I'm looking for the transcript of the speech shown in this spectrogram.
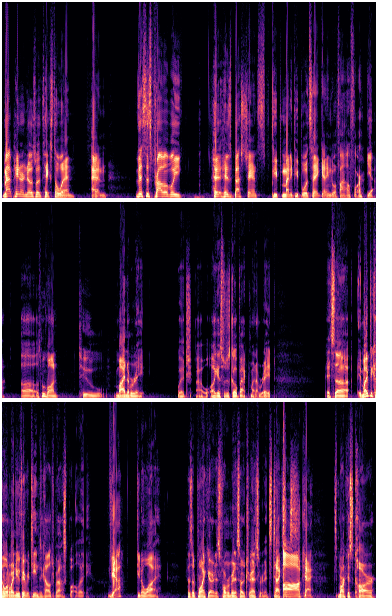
Matt Painter knows what it takes to win, and this is probably his best chance. People, many people would say, getting to a Final Four. yeah. Uh, let's move on to my number eight, which I, will, I guess we'll just go back to my number eight. It's uh, it might become one of my new favorite teams in college basketball, Liddy. Yeah. Do you know why? Because their point guard is former Minnesota transfer. It's Texas. Oh, okay. It's Marcus Carr,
